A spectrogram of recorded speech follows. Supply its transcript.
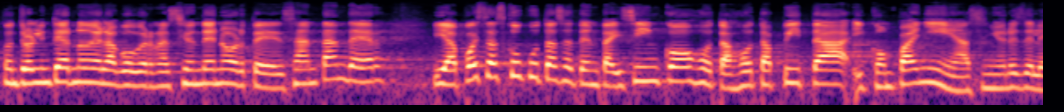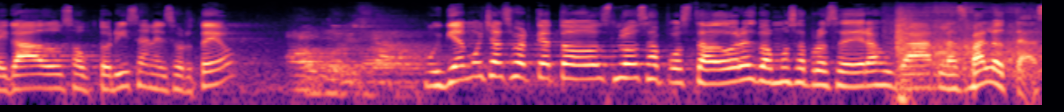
Control Interno de la Gobernación de Norte de Santander y Apuestas Cúcuta 75, JJ Pita y compañía. Señores delegados, ¿autorizan el sorteo? Autorizado. Muy bien, mucha suerte a todos los apostadores. Vamos a proceder a jugar las balotas.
